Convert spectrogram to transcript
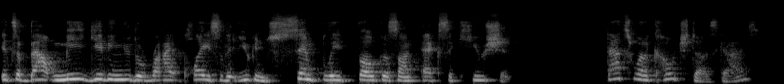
It's about me giving you the right play so that you can simply focus on execution. That's what a coach does, guys.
